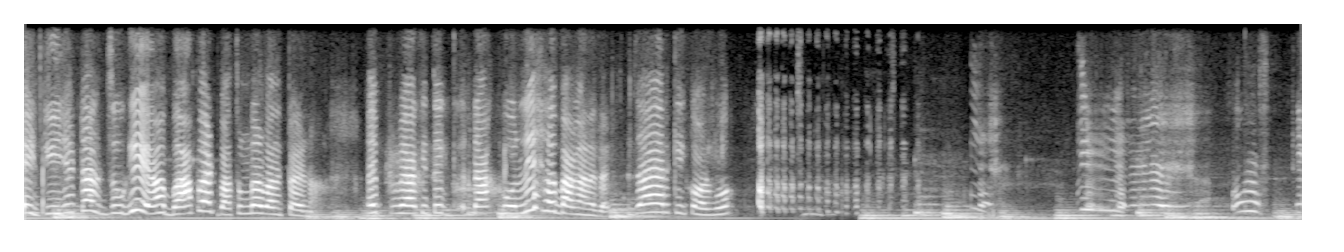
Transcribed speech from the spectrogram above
এই ডিজিটাল যুগে আমার বাপ আর বাথরুম ঘর বানাতে পারে না। এই প্রাকৃতিক ডাক বললে হয় বাগানে যায়। যাই আর কি করব? কি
